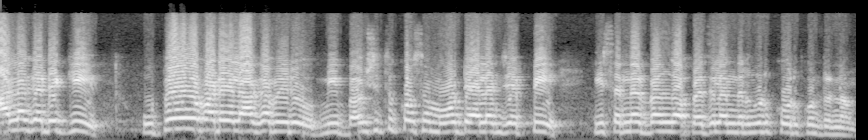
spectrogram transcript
ఆలగడ్డకి ఉపయోగపడేలాగా మీరు మీ భవిష్యత్తు కోసం ఓటు చెప్పి ఈ సందర్భంగా ప్రజలందరూ కూడా కోరుకుంటున్నాం.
